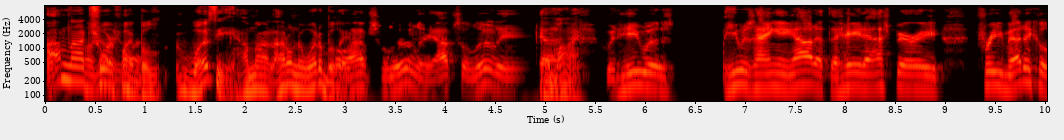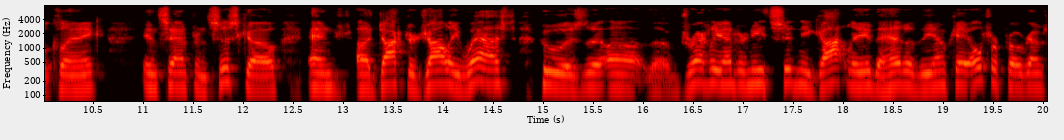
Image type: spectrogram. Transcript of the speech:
I'm not Oh, sure he if I was. bel was he. I'm not. I don't know what to believe. Oh, absolutely, absolutely. oh Uh, my. when he was he was hanging out at the Haight Ashbury Free Medical Clinic in San Francisco, and uh, Dr. Jolly West, who was the, uh, the directly underneath Sidney Gottlieb, the head of the MK Ultra programs,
